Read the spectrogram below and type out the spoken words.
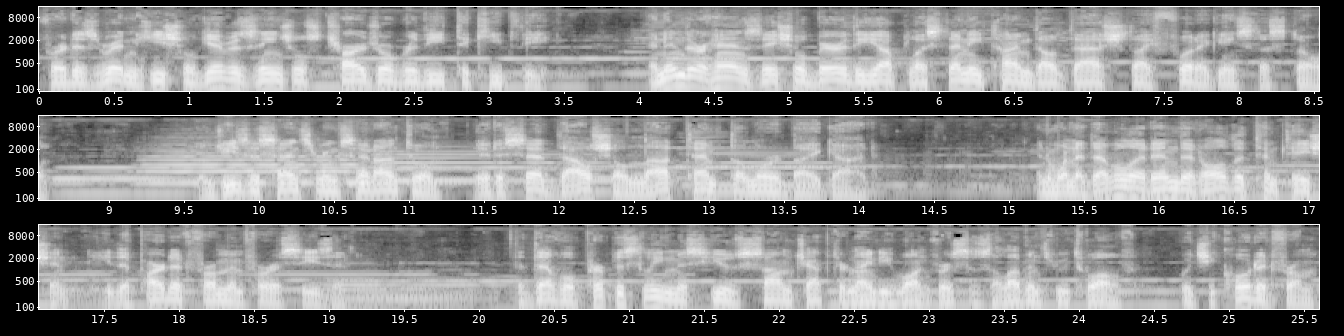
For it is written, He shall give his angels charge over thee to keep thee. And in their hands they shall bear thee up, lest any time thou dash thy foot against a stone. And Jesus answering said unto him, It is said, Thou shalt not tempt the Lord thy God. And when the devil had ended all the temptation, he departed from him for a season. The devil purposely misused Psalm chapter 91, verses 11 through 12, which he quoted from,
